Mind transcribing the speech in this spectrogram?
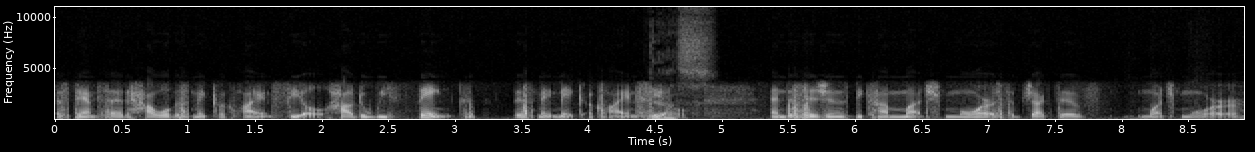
as Pam said, how will this make a client feel? How do we think this may make a client feel? Yes. And decisions become much more subjective, much more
